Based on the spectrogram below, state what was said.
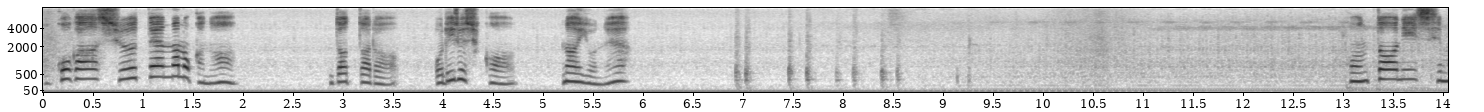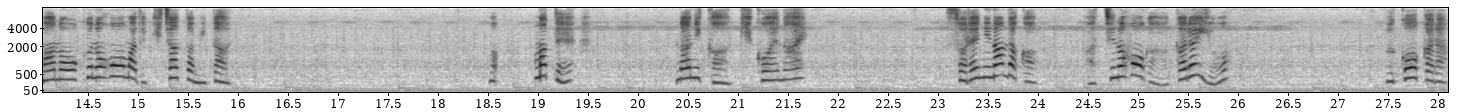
ここが終点なのかな？だったら降りるしかないよね。本当に島の奥の方まで来ちゃったみたい。ま、待って。何か聞こえない？それになんだか、あっちの方が明るいよ。向こうから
